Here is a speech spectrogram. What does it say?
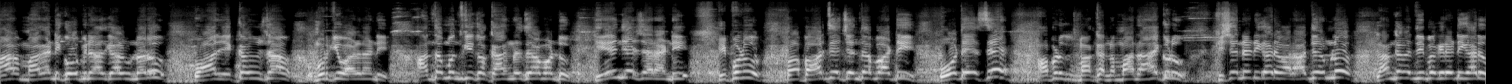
మా- మాగంటి గోపీనాథ్ గారు ఉన్నారు. వారు ఎక్కడ చూసినా మురికి వాడదండి. అంత ముందుకి కాంగ్రెస్ గవర్నమెంట్ ఏం చేశారండి? ఇప్పుడు మా భారతీయ జనతా పార్టీ ఓటేస్తే అప్పుడు మా మా నాయకుడు కిషన్ రెడ్డి గారి వారి ఆధ్వర్యంలో లంకల దీపక్ రెడ్డి గారు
